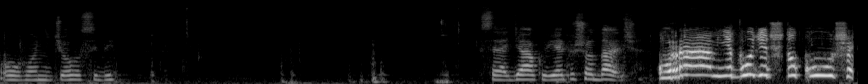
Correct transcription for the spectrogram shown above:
Ого, нічого собі. Все, дякую, я пішов далі. Ура, мне будет что кушать.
